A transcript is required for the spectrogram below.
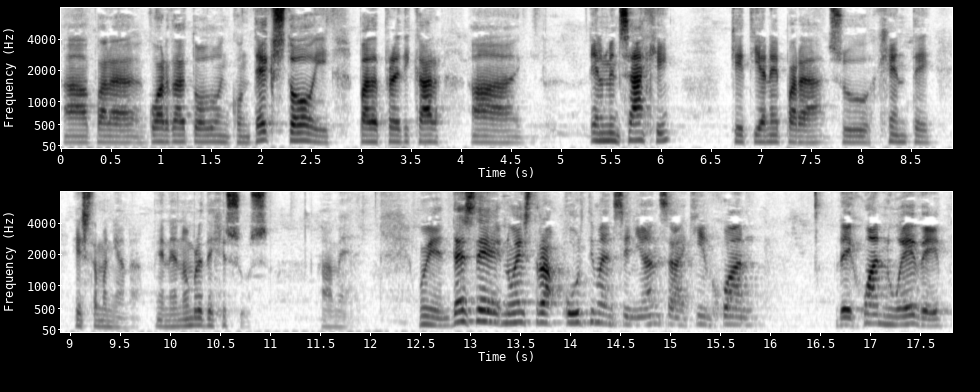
Ah, para guardar todo en contexto y para predicar ah, el mensaje que tiene para su gente esta mañana. En el nombre de Jesús. Amén. Muy bien, desde nuestra última enseñanza aquí en Juan, de Juan 9,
